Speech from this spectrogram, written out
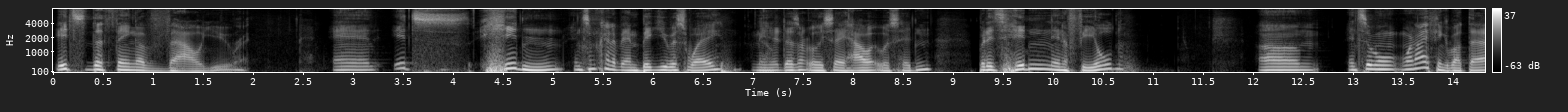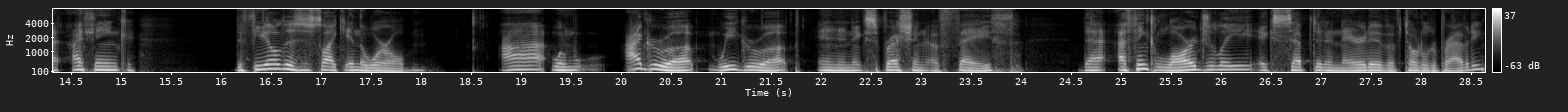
it's the thing of value. Right. And it's hidden in some kind of ambiguous way. I mean, it doesn't really say how it was hidden, but it's hidden in a field. Um, and so when, when I think about that, I think the field is just like in the world. I when I grew up, we grew up in an expression of faith that I think largely accepted a narrative of total depravity.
